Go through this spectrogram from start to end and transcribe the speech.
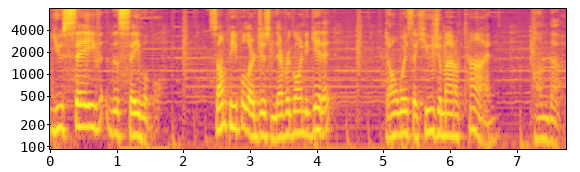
you save the savable. Some people are just never going to get it. Don't waste a huge amount of time on those.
